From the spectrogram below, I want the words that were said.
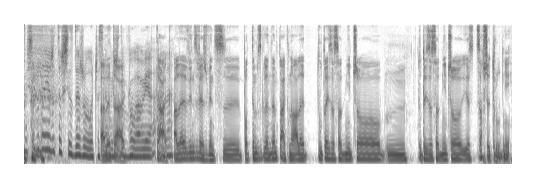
Mi się wydaje, że też się zdarzyło czasami, Ale że to tak, byłam ja. Tak, ale... ale... więc wiesz, więc y, pod tym względem tak, no ale tutaj zasadniczo, mm, tutaj zasadniczo jest zawsze trudniej.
